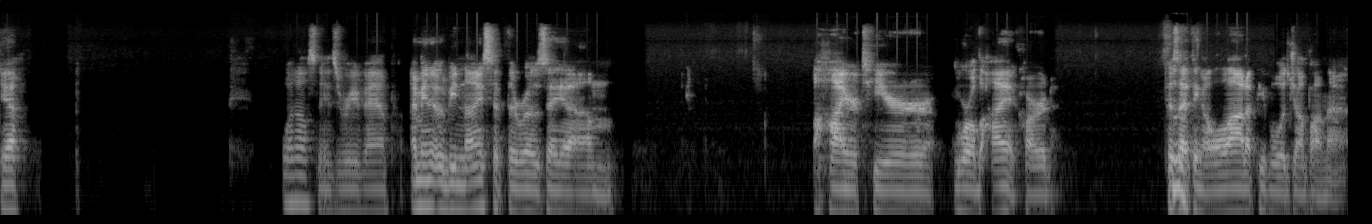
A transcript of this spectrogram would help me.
yeah. What else needs a revamp? I mean, it would be nice if there was a um a higher tier World of Hyatt card because I Hmm. think a lot of people would jump on that.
